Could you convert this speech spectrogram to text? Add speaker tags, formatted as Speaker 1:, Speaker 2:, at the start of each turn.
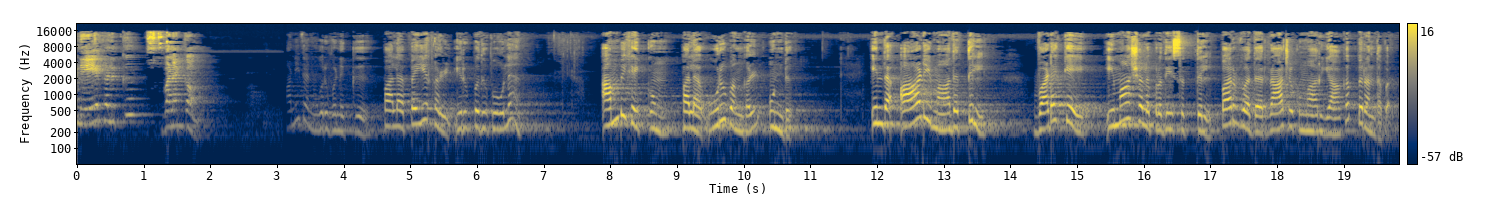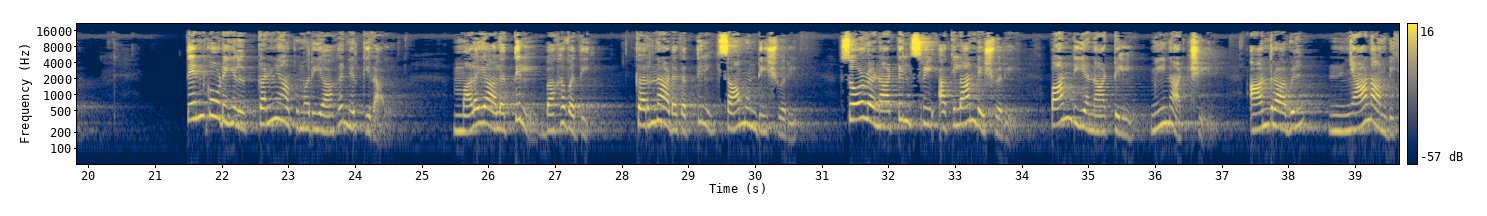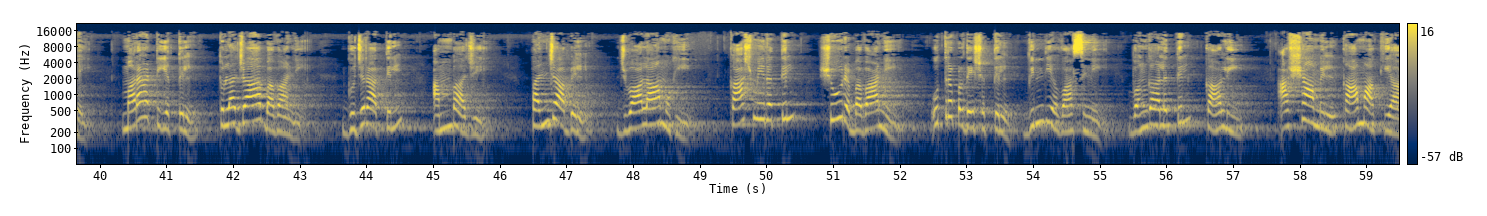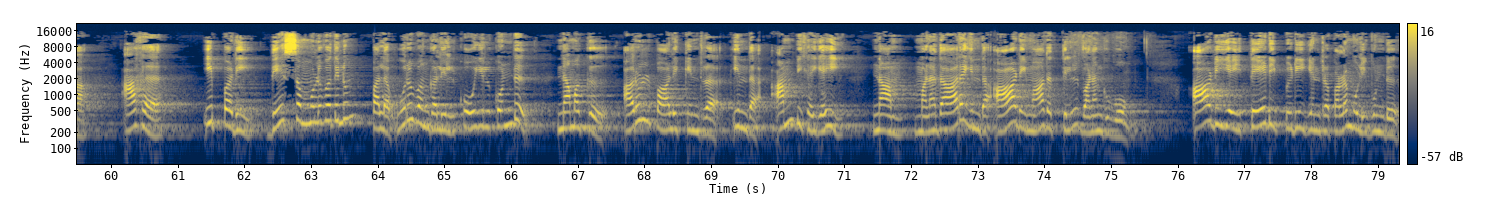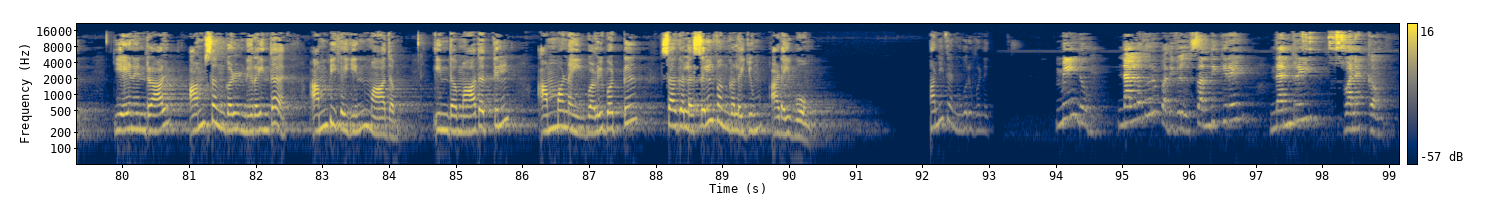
Speaker 1: நேயர்களுக்கு வணக்கம்.
Speaker 2: மனிதன் ஒருவனுக்கு பல பெயர்கள் இருப்பது போல அம்பிகைக்கும் பல உருவங்கள் உண்டு. இந்த ஆடி மாதத்தில் வடக்கே இமாச்சல பிரதேசத்தில் பர்வத ராஜகுமாரியாக பிறந்தவர். தென்கோடியில் கன்னியாகுமரியாக நிற்கிறாள் மலையாளத்தில் பகவதி. கர்நாடகத்தில் சாமுண்டீஸ்வரி சோழ நாட்டில் ஸ்ரீ அகிலாண்டேஸ்வரி பாண்டிய நாட்டில் மீனாட்சி ஆந்திராவில் ஞானாம்பிகை மராட்டியத்தில் துலஜா பவானி குஜராத்தில் அம்பாஜி பஞ்சாபில் ஜுவாலாமுகி காஷ்மீரத்தில் சூரபவானி உத்தரப்பிரதேசத்தில் விந்தியவாசினி வங்காளத்தில் காளி அஸ்ஸாமில் காமாக்கியா. ஆக இப்படி தேசம் முழுவதிலும் பல உருவங்களில் கோயில் கொண்டு நமக்கு அருள் பாலிக்கின்ற இந்த அம்பிகையை நாம் மனதார இந்த ஆடி மாதத்தில் வணங்குவோம். ஆடியை தேடி பிடி என்ற பழமொழி உண்டு. ஏனென்றால் அம்சங்கள் நிறைந்த அம்பிகையின் மாதம். இந்த மாதத்தில் அம்மனை வழிபட்டு சகல செல்வங்களையும் அடைவோம். மனிதன் ஒருவனுக்கு
Speaker 1: மீண்டும் நல்லதொரு பதிவில் சந்திக்கிறேன். நன்றி வணக்கம்.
